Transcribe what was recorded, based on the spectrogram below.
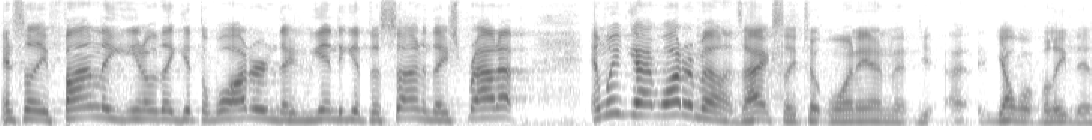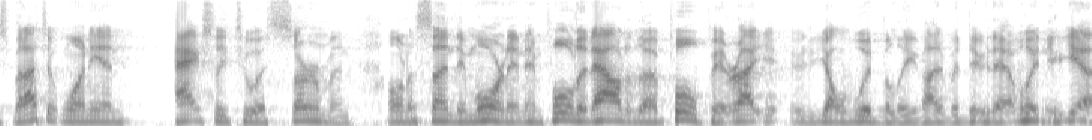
And so they finally, you know, they get the water and they begin to get the sun and they sprout up. And we've got watermelons. I actually took one in, uh, y'all won't believe this, but I took one in actually to a sermon on a Sunday morning and pulled it out of the pulpit, right? Y- y'all would believe I would do that, wouldn't you? Yeah,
